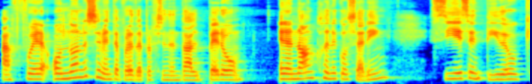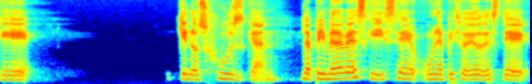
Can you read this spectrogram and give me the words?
afuera, o no necesariamente afuera de la profesión dental, pero en a non-clinical setting, sí he sentido que, que nos juzgan. La primera vez que hice un episodio de este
